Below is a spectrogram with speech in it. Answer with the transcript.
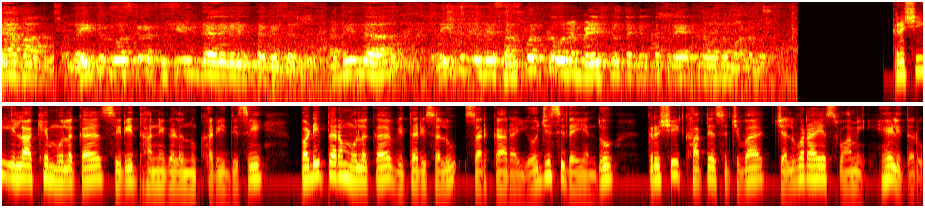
ಲ್ಯಾಬ್ ಆಗಬೇಕು ರೈತರಿಗೋಸ್ಕರ ಕೃಷಿ ವಿದ್ಯಾಲಯಗಳು ಇರ್ತಕ್ಕಂಥದ್ದು ಅದರಿಂದ ರೈತರ ಜೊತೆ ಸಂಪರ್ಕವನ್ನು ಬೆಳೆಸಿಕೊಳ್ತಕ್ಕಂಥ ಪ್ರಯತ್ನವನ್ನು ಮಾಡಬೇಕು ಕೃಷಿ ಇಲಾಖೆ ಮೂಲಕ ಸಿರಿಧಾನ್ಯಗಳನ್ನು ಖರೀದಿಸಿ ಪಡಿತರ ಮೂಲಕ ವಿತರಿಸಲು ಸರ್ಕಾರ ಯೋಜಿಸಿದೆ ಎಂದು ಕೃಷಿ ಖಾತೆ ಸಚಿವ ಚಲವರಾಯಸ್ವಾಮಿ ಹೇಳಿದರು.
